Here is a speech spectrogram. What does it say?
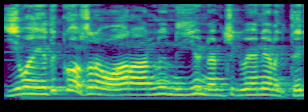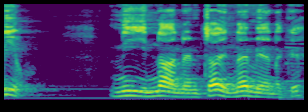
இவன் எதுக்கோசரம் வாரான்னு நீயும் நினச்சிக்குவேன்னு எனக்கு தெரியும். நீ என்ன நினச்சா என்னமே எனக்கு?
